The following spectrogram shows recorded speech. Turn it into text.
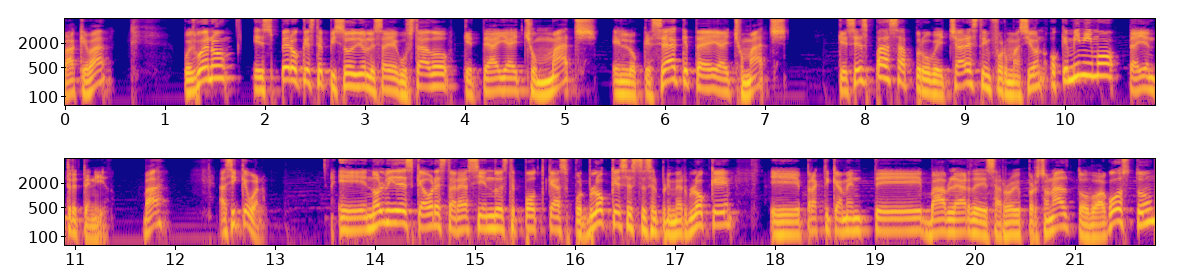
¿Va que va? Pues bueno, espero que este episodio les haya gustado, que te haya hecho match en lo que sea que te haya hecho match, que sepas aprovechar esta información o que mínimo te haya entretenido, ¿va? Así que bueno, Eh, no olvides que ahora estaré haciendo este podcast por bloques. Este es el primer bloque. Eh, prácticamente va a hablar de desarrollo personal todo agosto.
